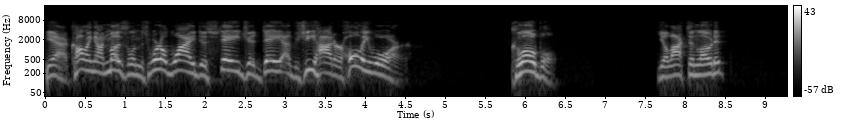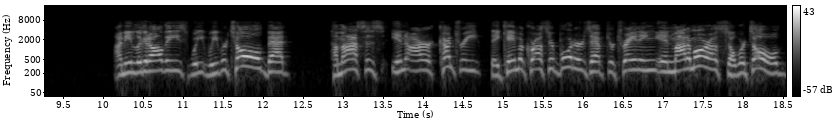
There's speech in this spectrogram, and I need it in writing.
Yeah, calling on Muslims worldwide to stage a day of jihad or holy war. Global. You locked and loaded? I mean, look at all these. We we were told that Hamas is in our country. They came across their borders after training in Matamoros, so we're told.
